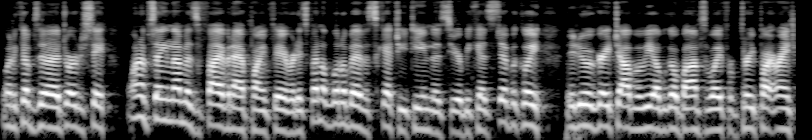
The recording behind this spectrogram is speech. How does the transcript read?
when it comes to Georgia State, what I'm saying them as a five and a half point favorite. It's been a little bit of a sketchy team this year because typically they do a great job of being able to go bombs away from three point range.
